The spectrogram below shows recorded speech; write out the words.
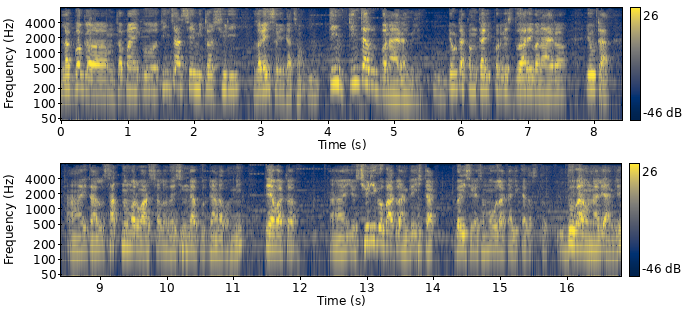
लगभग तपाईँको तिन चार सय मिटर सिँढी लगाइसकेका छौँ। तिन तिनवटा रुट बनाएर हामीले। एउटा कङ्काली प्रवेशद्वारै बनाएर एउटा यता सात नम्बर वार्ड छ लदै सिङ्गापुर डाँडा भन्ने। त्यहाँबाट यो सिँढीको बाटो हामीले स्टार्ट गरिसकेका छौँ मौला कालिका जस्तो भए हुनाले हामीले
